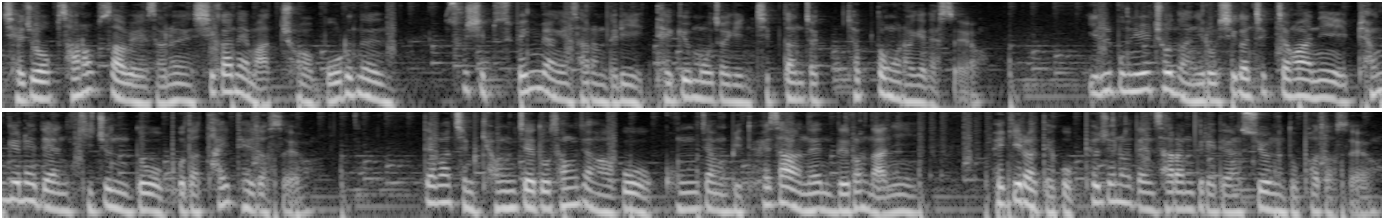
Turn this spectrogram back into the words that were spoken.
제조업 산업사회에서는 시간에 맞춰 모르는 수십 수백 명의 사람들이 대규모적인 집단적 협동을 하게 됐어요. 1분 1초 단위로 시간 측정하니 평균에 대한 기준도 보다 타이트해졌어요. 때마침 경제도 성장하고 공장 및 회사 안은 늘어나니 획일화되고 표준화된 사람들에 대한 수요는 높아졌어요.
